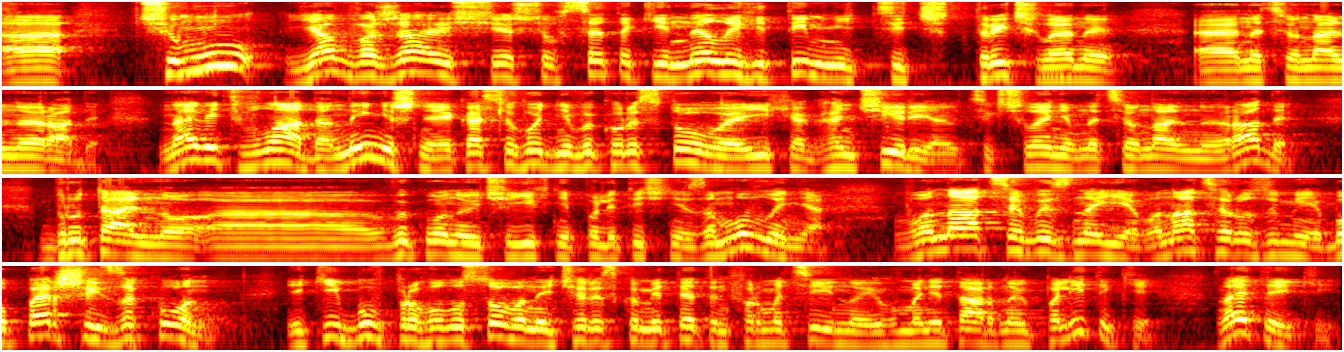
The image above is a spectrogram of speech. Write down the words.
Е, чому я вважаю ще, що все-таки нелегітимні ці ч- три члени Національної ради? Навіть влада нинішня, яка сьогодні використовує їх як ганчір'я, цих членів Національної ради, брутально е, виконуючи їхні політичні замовлення, вона це визнає, вона це розуміє. Бо перший закон, який був проголосований через комітет інформаційної і гуманітарної політики, знаєте який?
